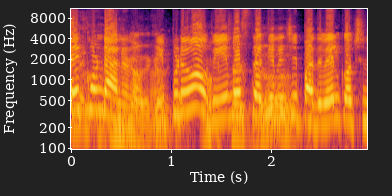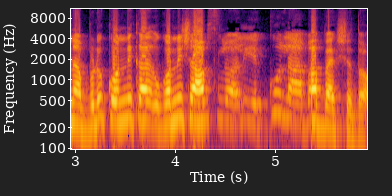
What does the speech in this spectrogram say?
లేకుండా అనను. ఇప్పుడు వీవర్స్ దగ్గర నుంచి పదివేలకు వచ్చినప్పుడు కొన్ని కొన్ని షాప్స్లో వాళ్ళు ఎక్కువ లాభాపేక్షతో.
